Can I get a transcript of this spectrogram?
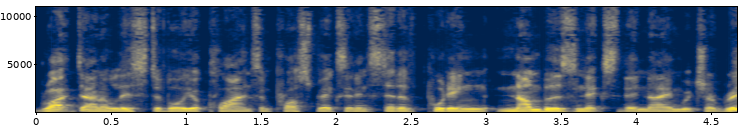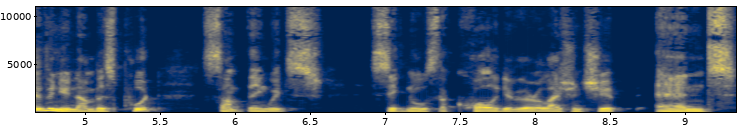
write down a list of all your clients and prospects. And instead of putting numbers next to their name, which are revenue numbers, put something which signals the quality of the relationship. And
